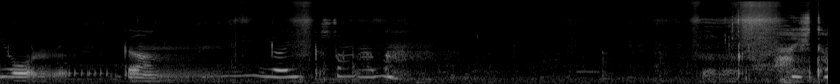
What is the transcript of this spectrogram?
yorgan. Yayık sonra da. İşte.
